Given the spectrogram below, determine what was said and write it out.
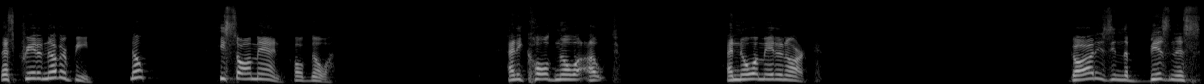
Let's create another being. Nope. He saw a man called Noah. And he called Noah out. And Noah made an ark. God is in the business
